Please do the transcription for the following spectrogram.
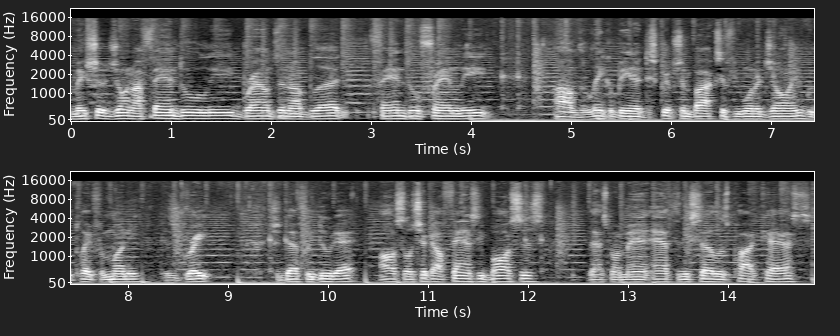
Make sure to join our FanDuel League, Browns in Our Blood, FanDuel Friend League. Um, the link will be in the description box if you want to join. We play for money. It's great. Should definitely do that. Also, check out Fantasy Bosses. That's my man Anthony Sellers podcast.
